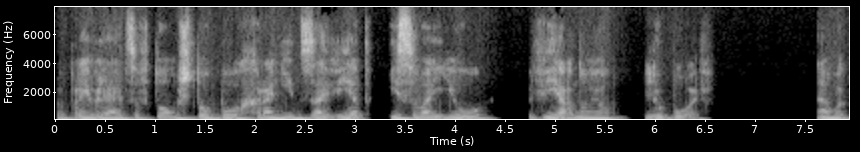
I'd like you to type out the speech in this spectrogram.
проявляется в том, что Бог хранит завет и свою верную любовь. Да, вот.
